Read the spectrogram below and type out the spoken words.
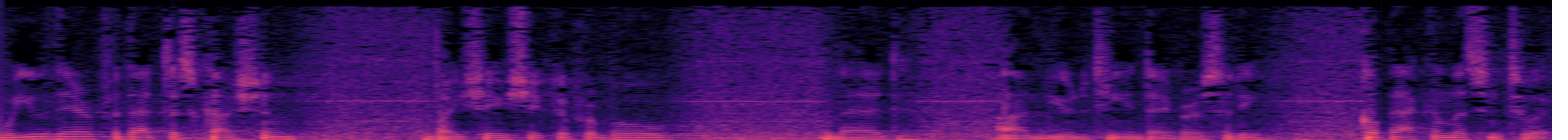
were you there for that discussion? Vaisheshika Prabhu led on unity and diversity. Go back and listen to it.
